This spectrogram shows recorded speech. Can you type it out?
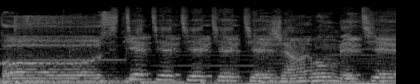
postier. tiens, tiens, tiens, tiens, j'ai un beau métier.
